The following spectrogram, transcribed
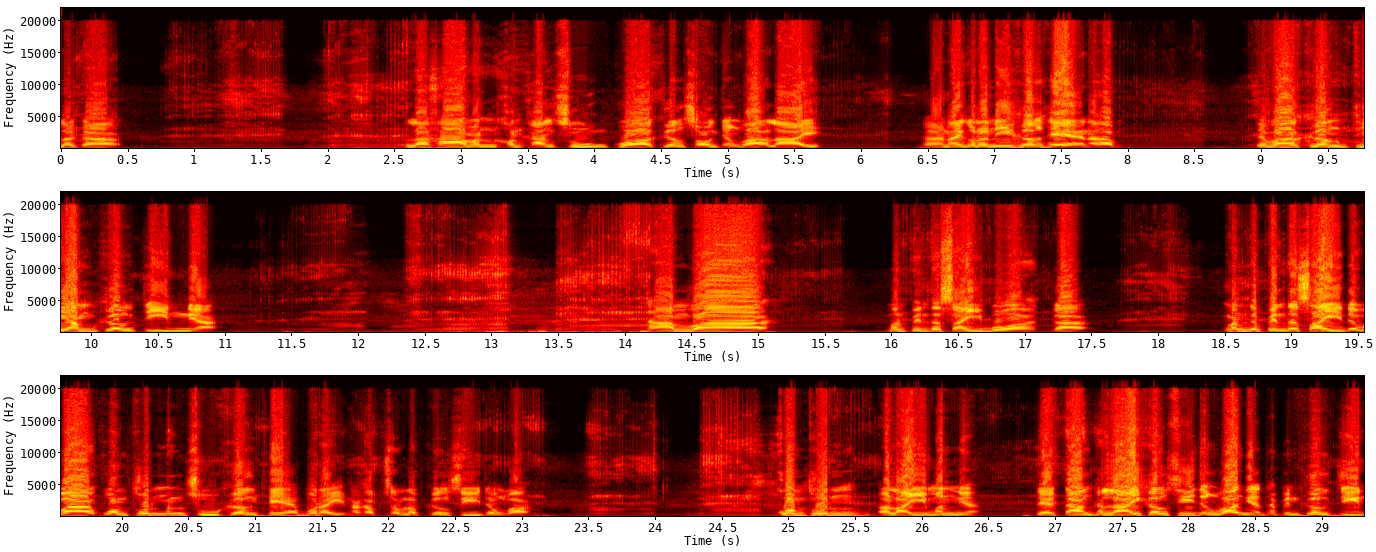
แล้วก็ราคามันค่อนข้างสูงกว่าเครื่องสองจังหวะหลายในกรณีเครื่องแท้นะครับ แต่ว่าเครื่องเทียมเครื่องจีนเนี่ย ถามว่ามันเป็นตะไส่บัวกะมันก็เป็นตะไส่แต่ว่าความทนมันสู่เครื่องแท้บ่ได้นะครับสำหรับเครื่องซีจังหวะ ความทนอะไรมันเนี่ย แตกต่างกันหลายเครื่องซีจังหวะเนี่ยถ้าเป็นเครื่องจีน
